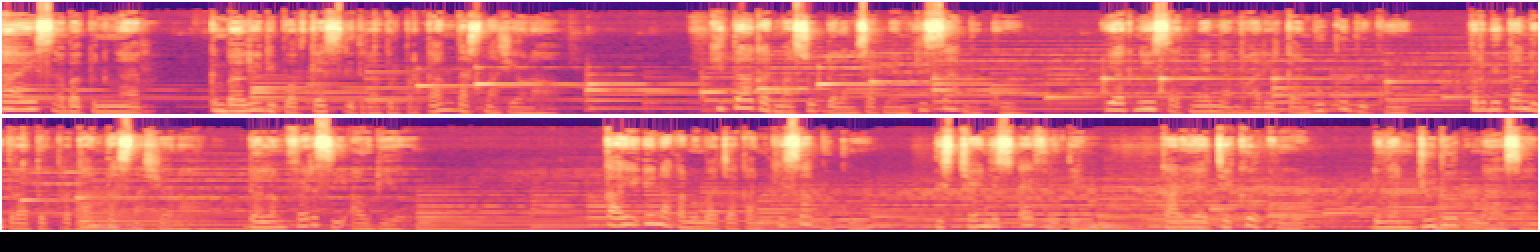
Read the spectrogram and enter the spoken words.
Hai sahabat pendengar, kembali di podcast Literatur Perkantas Nasional. Kita akan masuk dalam segmen kisah buku, yakni segmen yang menghadirkan buku-buku terbitan literatur Perkantas Nasional dalam versi audio. KIIN akan membacakan kisah buku This Changes Everything, karya Jekyll Crow dengan judul pembahasan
